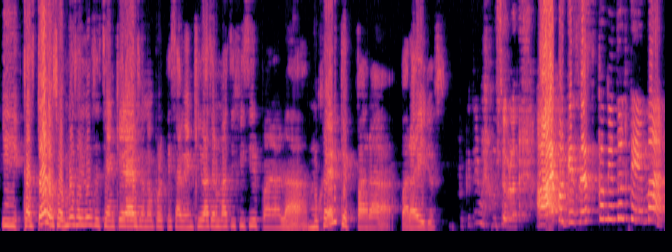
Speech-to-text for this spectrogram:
y casi todos los hombres ellos decían que era eso, ¿no? Porque sabían que iba a ser más difícil para la mujer que para, para ellos. ¿Por qué terminamos hablando? Ay, porque estás cambiando el tema.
